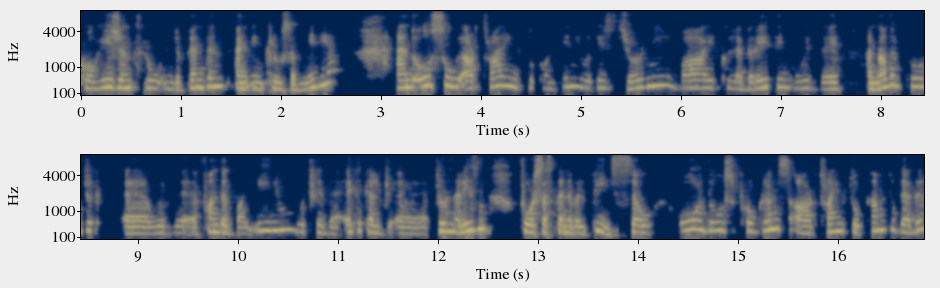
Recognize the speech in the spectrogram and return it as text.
cohesion through independent and inclusive media. And also we are trying to continue this journey by collaborating with the, another project uh, with the, funded by EU, which is the ethical uh, journalism for sustainable peace. So all those programs are trying to come together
